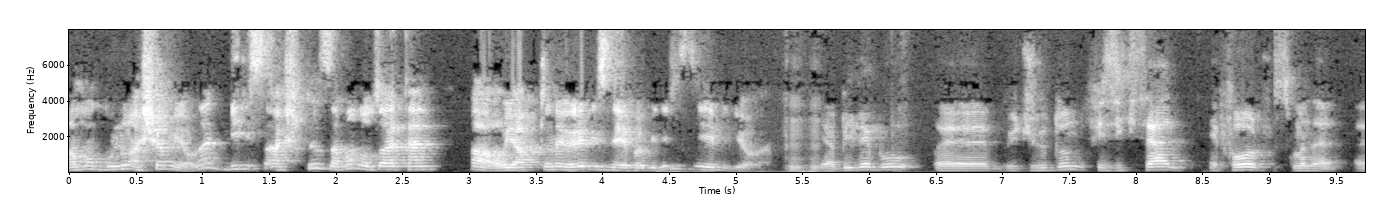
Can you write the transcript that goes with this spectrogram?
ama bunu aşamıyorlar. Birisi aştığı zaman o zaten ha o yaptığına göre biz de yapabiliriz diyebiliyorlar. Ya bir de bu e, vücudun fiziksel efor kısmını e,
